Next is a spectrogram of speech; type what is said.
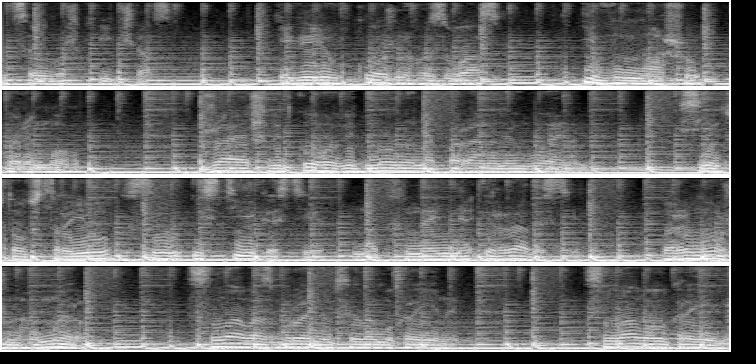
у цей важкий час. Я вірю в кожного з вас і в нашу перемогу. Бажаю швидкого відновлення пораненим воїнам, всім, хто в строю, сил і стійкості, натхнення і радості, переможного миру. Слава Збройним силам України! Слава Україні!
